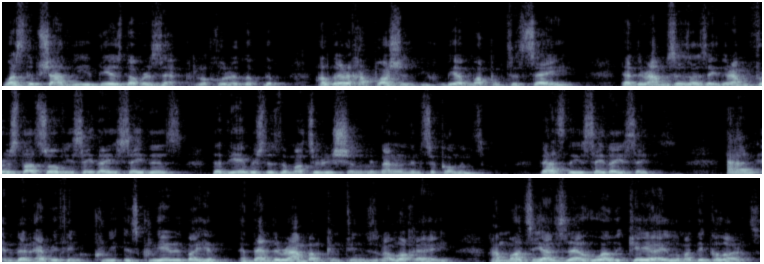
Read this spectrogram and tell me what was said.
What's the pshat v'yedias davar zeh? Al derech haposhet, you could be a mokum to say that the Ram says, I the Ram first starts off, you say that you say this, that the Abish is the Matzir Rishon, Mimana Nimsa Kol Nimsa. That's the you say that you say this. And, and that everything cre- is created by him. And then the Rambam continues in Aloha Hey, Hamotzi Azeh Hu Alikeya Elam Adin Koloretz.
